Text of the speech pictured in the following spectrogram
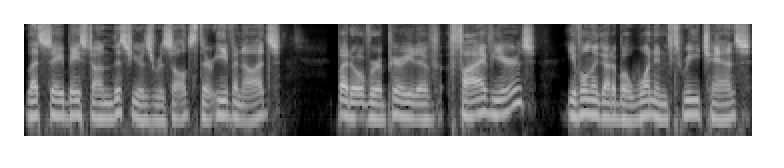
let's say based on this year's results, they're even odds. But over a period of five years, you've only got about one in three chance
